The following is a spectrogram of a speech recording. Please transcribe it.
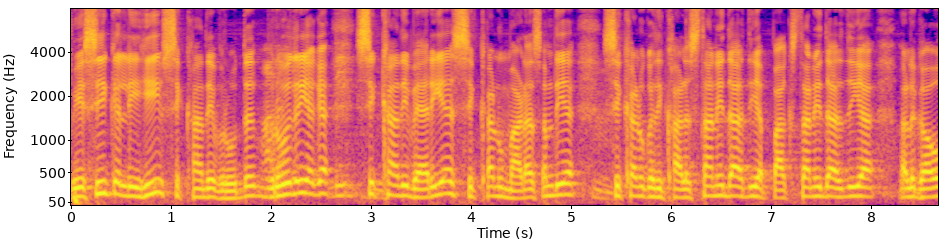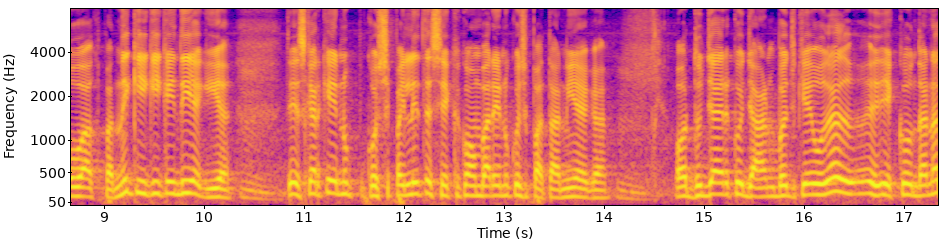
ਬੇਸਿਕਲੀ ਹੀ ਸਿੱਖਾਂ ਦੇ ਵਿਰੁੱਧ, ਵਿਰੋਧ ਹੀ ਹੈਗਾ। ਸਿੱਖਾਂ ਦੀ ਵੈਰੀ ਹੈ ਸਿੱਖਾਂ ਨੂੰ ਮਾੜਾ ਸਮਝਦੀ ਹੈ ਸਿੱਖਾਂ ਨੂੰ ਕਦੀ ਖਾਲਿਸਤਾਨੀ ਦੱਸਦੀ ਆ, ਪਾਕਿਸਤਾਨੀ ਦੱਸਦੀ ਆ, ਅਲਗਾਓ ਆਖ ਪਤਾ ਨਹੀਂ ਕੀ ਕੀ ਕਹਿੰਦੀ ਹੈਗੀ ਆ। ਤੇ ਇਸ ਕਰਕੇ ਇਹਨੂੰ ਕੁਝ ਪਹਿਲੇ ਤੇ ਸਿੱਖ ਕੌਮ ਬਾਰੇ ਇਹਨੂੰ ਕੁਝ ਪਤਾ ਨਹੀਂ ਹੈਗਾ। ਔਰ ਦੂਜਾ ਯਾਰ ਕੋਈ ਜਾਣਬੁੱਝ ਕੇ ਉਹਦਾ ਇੱਕ ਹੁੰਦਾ ਨਾ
